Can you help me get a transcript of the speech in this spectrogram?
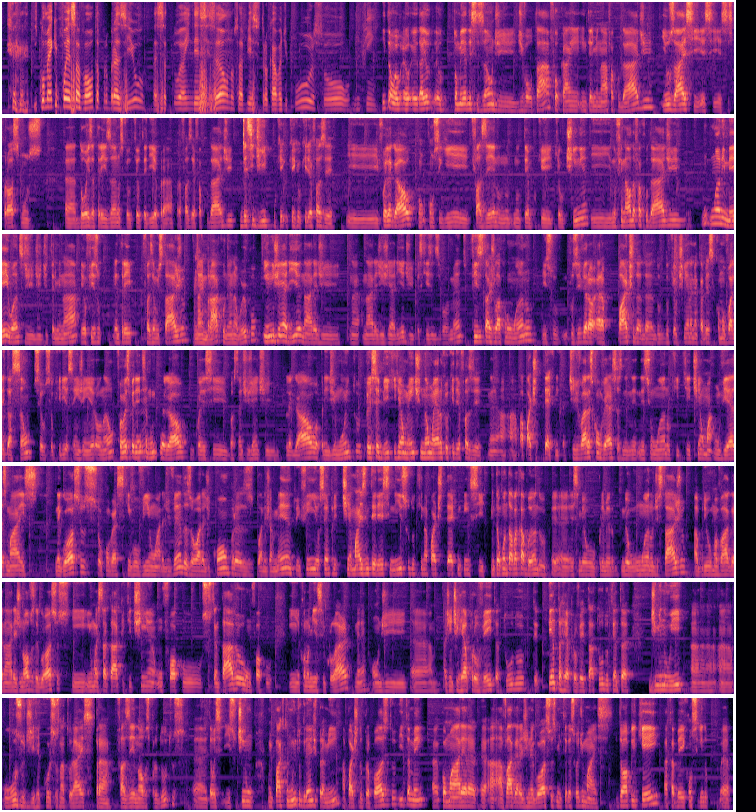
e como é que foi essa volta para o Brasil? Essa tua indecisão, não sabia se trocava de curso ou enfim? Então, eu, eu, daí eu, eu tomei a decisão de, de voltar, focar em, em terminar a faculdade e usar esse, esse, esses próximos uh, dois a três anos que eu, que eu teria para fazer a faculdade, decidir o que, o que eu queria fazer. E foi legal conseguir fazer no, no, tempo que, que eu tinha. E no final da faculdade, um, um ano e meio antes de, de, de, terminar, eu fiz, entrei fazer um estágio na Embraco, né, na Whirlpool, em engenharia, na área de na, na, área de engenharia, de pesquisa e desenvolvimento. Fiz estágio lá por um ano, isso inclusive era, era parte da, da, do, do, que eu tinha na minha cabeça como validação, se eu, se eu queria ser engenheiro ou não. Foi uma experiência uhum. muito legal, conheci bastante gente legal, aprendi muito, percebi que realmente não era o que eu queria fazer, né, a, a parte técnica. Tive várias conversas nesse um ano que, que tinha uma, um viés mais negócios ou conversas que envolviam área de vendas ou área de compras, planejamento, enfim, eu sempre tinha mais interesse nisso do que na parte técnica em si. Então, quando estava acabando é, esse meu primeiro, meu um ano de estágio, abriu uma vaga na área de novos negócios em, em uma startup que tinha um foco sustentável, um foco em economia circular, né, onde uh, a gente reaproveita tudo, tenta reaproveitar tudo, tenta diminuir a, a, o uso de recursos naturais para fazer novos produtos. É, então, isso tinha um, um impacto muito grande para mim, a parte do propósito, e também, é, como a área era, é, a, a, vaga era de negócios, me interessou demais. Então, apliquei, acabei conseguindo é,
